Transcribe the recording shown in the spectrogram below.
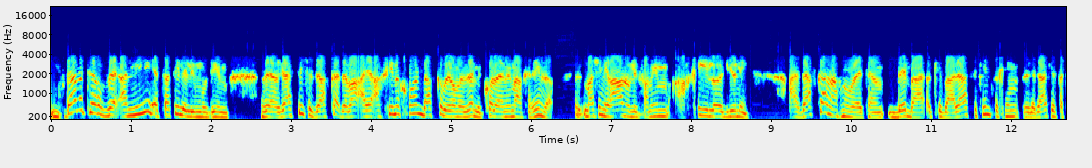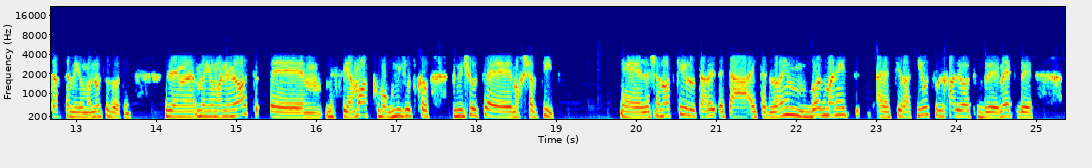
מוקדם יותר, ואני יצאתי ללימודים. והרגשתי שדווקא הדבר היה הכי נכון דווקא ביום הזה מכל הימים האחרים, מה שנראה לנו לפעמים הכי לא הגיוני. אז דווקא אנחנו בעצם, כבעלי עסקים, צריכים לדעת לפתח את המיומנות הזאת. זה מיומנויות אה, מסוימות, כמו גמישות, גמישות אה, מחשבתית. אה, לשנות כאילו את, את, את הדברים בו זמנית, היצירתיות צריכה להיות באמת ב,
